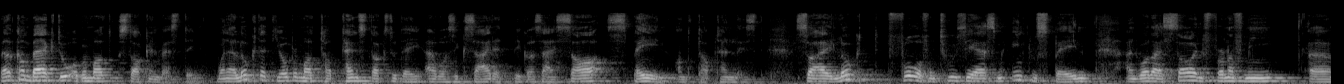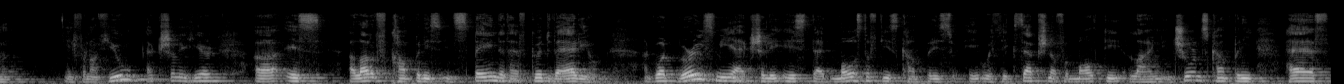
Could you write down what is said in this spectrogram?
Welcome back to Obermatt Stock Investing. When I looked at the Obermatt top 10 stocks today, I was excited because I saw Spain on the top 10 list. So I looked full of enthusiasm into Spain, and what I saw in front of me, um, in front of you actually here, uh, is a lot of companies in Spain that have good value. And what worries me actually is that most of these companies, with the exception of a multi-line insurance company, have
